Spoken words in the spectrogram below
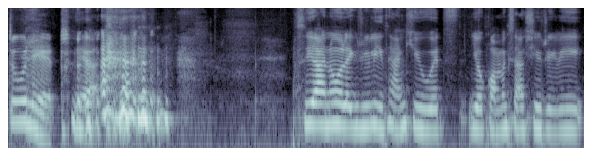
Too late. Yeah. so yeah, no, like really, thank you. It's your comics actually really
